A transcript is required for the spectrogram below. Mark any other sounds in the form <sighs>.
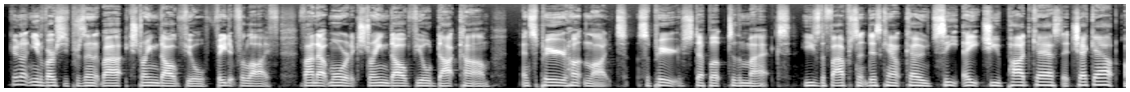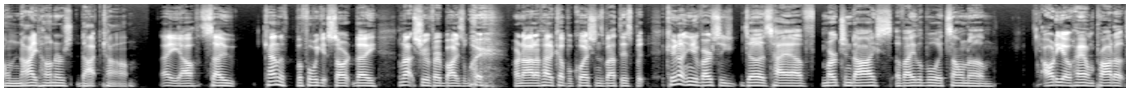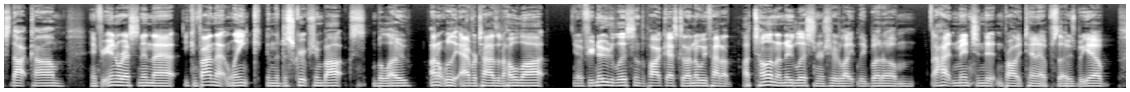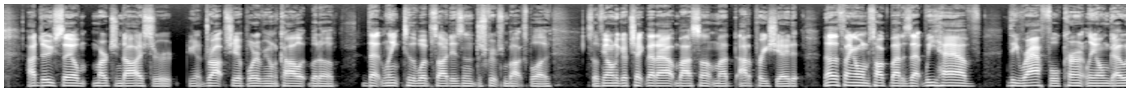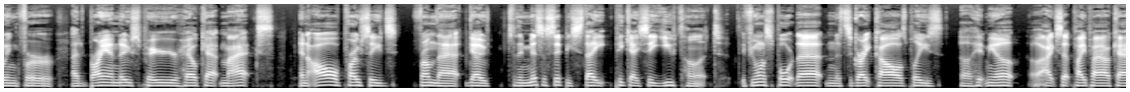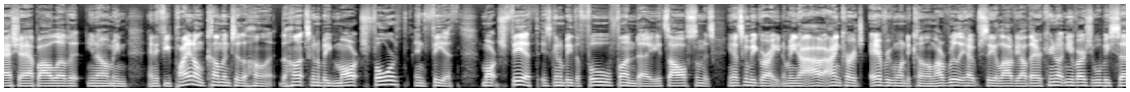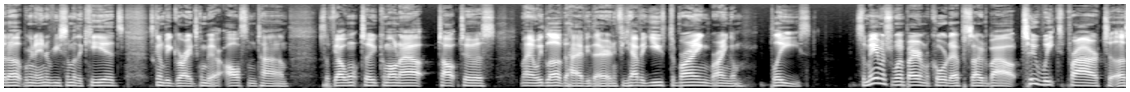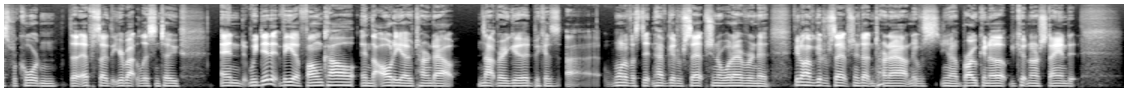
Coon Hunting University is presented by Extreme Dog Fuel. Feed it for life. Find out more at extremedogfuel.com. And Superior Hunting Lights. Superior, step up to the max. Use the 5% discount code CHU podcast at checkout on nighthunters.com. Hey, y'all. So, kind of before we get started today, I'm not sure if everybody's <laughs> aware or not. I've had a couple questions about this, but Coon University does have merchandise available. It's on um, audiohoundproducts.com. And if you're interested in that, you can find that link in the description box below. I don't really advertise it a whole lot. You know, if you're new to listen to the podcast, because I know we've had a, a ton of new listeners here lately, but um, I hadn't mentioned it in probably 10 episodes. But yeah, I do sell merchandise or, you know, drop ship, whatever you want to call it. But uh, that link to the website is in the description box below. So if you want to go check that out and buy something, I'd, I'd appreciate it. Another thing I want to talk about is that we have the raffle currently ongoing for a brand new Superior Hellcat Max, and all proceeds from that go to the Mississippi State PKC Youth Hunt. If you want to support that and it's a great cause, please uh, hit me up. Uh, I accept PayPal, Cash App, all of it. You know, I mean, and if you plan on coming to the hunt, the hunt's going to be March 4th and 5th. March 5th is going to be the full fun day. It's awesome. It's you know, it's going to be great. I mean, I, I encourage everyone to come. I really hope to see a lot of y'all there. Hunting University will be set up. We're going to interview some of the kids. It's going to be great. It's going to be an awesome time. So if y'all want to come on out, talk to us, man, we'd love to have you there. And if you have a youth to bring, bring them, please. So me and Mr. Wimp Aaron recorded an episode about two weeks prior to us recording the episode that you're about to listen to. And we did it via phone call, and the audio turned out not very good because uh, one of us didn't have good reception or whatever. And if you don't have good reception, it doesn't turn out, and it was you know broken up. You couldn't understand it.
